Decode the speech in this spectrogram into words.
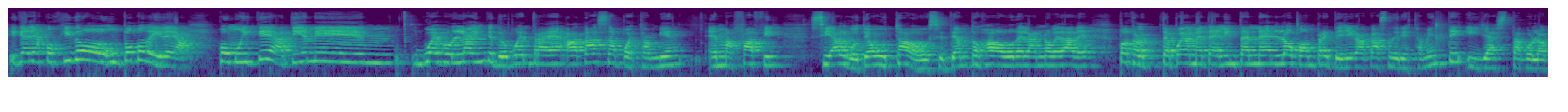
y que hayas cogido un poco de idea. Como Ikea tiene mm, web online que te lo pueden traer a casa, pues también es más fácil si algo te ha gustado o se te ha antojado de las novedades, pues te puedes meter en internet, lo compras y te llega a casa directamente y ya está con la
